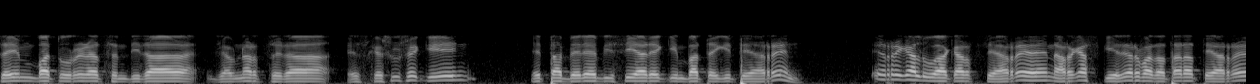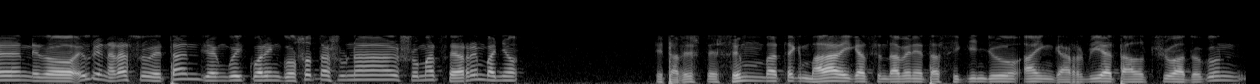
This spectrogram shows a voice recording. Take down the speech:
zenbat urreratzen dira jaunartzera ez Jesusekin eta bere biziarekin bat egitearen, erregaluak hartzearen, argazki eder bat ataratearen, edo euren arazoetan jaungoikoaren gozotasuna somatzearen, baino eta beste zenbatek malarikatzen da ben eta zikin du hain garbia eta altsua dugun,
